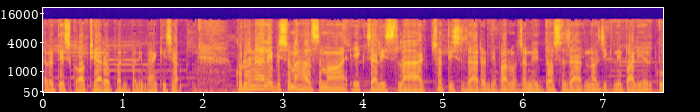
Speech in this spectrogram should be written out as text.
तर त्यसको अप्ठ्यारोपन पनि बाँकी छ। कोरोनाले विश्वमा हालसम्म एकचालिस लाख छत्तिस हजार र नेपालमा झन्डै दस हजार नजिक नेपालीहरूको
